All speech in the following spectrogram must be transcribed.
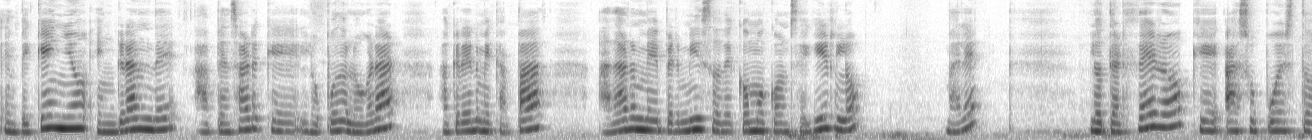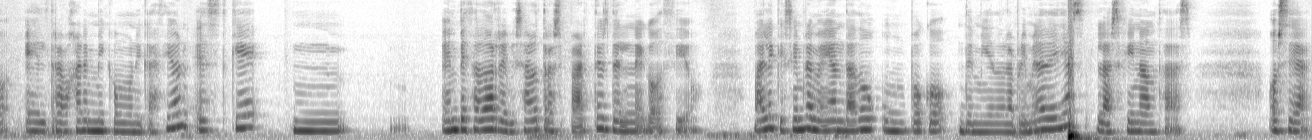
en pequeño, en grande, a pensar que lo puedo lograr, a creerme capaz, a darme permiso de cómo conseguirlo, ¿vale? Lo tercero que ha supuesto el trabajar en mi comunicación es que mm, he empezado a revisar otras partes del negocio, ¿vale? Que siempre me habían dado un poco de miedo. La primera de ellas, las finanzas. O sea,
